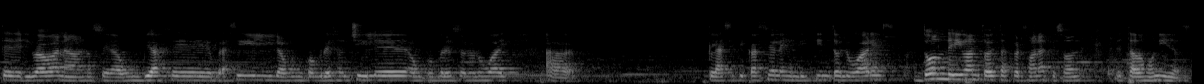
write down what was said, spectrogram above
te derivaban a, no sé, a un viaje a Brasil, a un congreso en Chile, a un congreso en Uruguay, a clasificaciones en distintos lugares donde iban todas estas personas que son de Estados Unidos.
